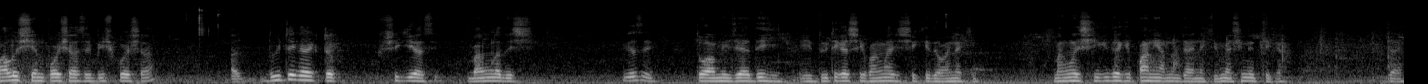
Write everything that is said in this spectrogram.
মালয়েশিয়ান পয়সা আছে, বিশ পয়সা। আর দুই টাকার একটা শিখি আছি, বাংলাদেশ। ঠিক আছে? তো আমি যা দেখি, এই দুই টাকা সে বাংলাদেশ শিখিয়ে দেওয়া হয় নাকি? বাংলাদেশ শিখিয়ে দেখি পানি আনা যায় নাকি মেশিনের থেকে? যায়।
